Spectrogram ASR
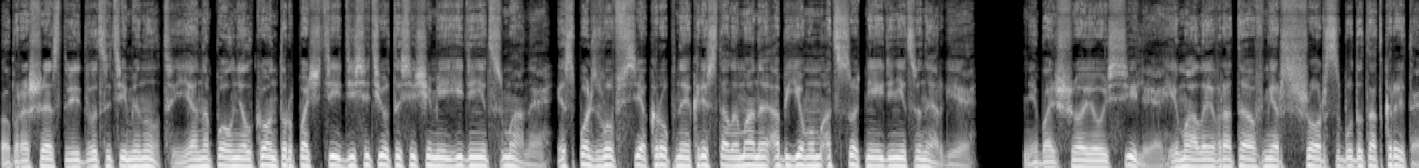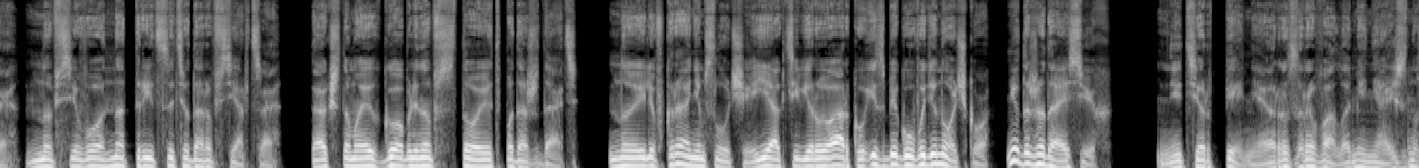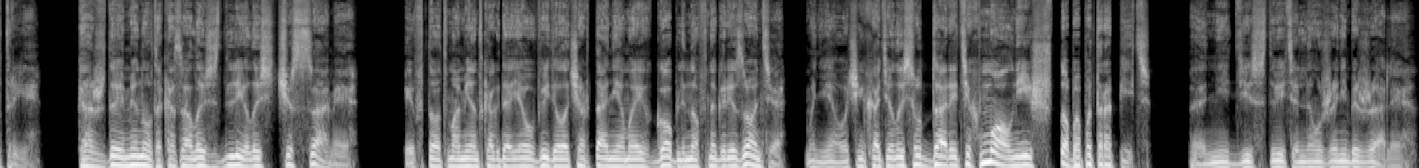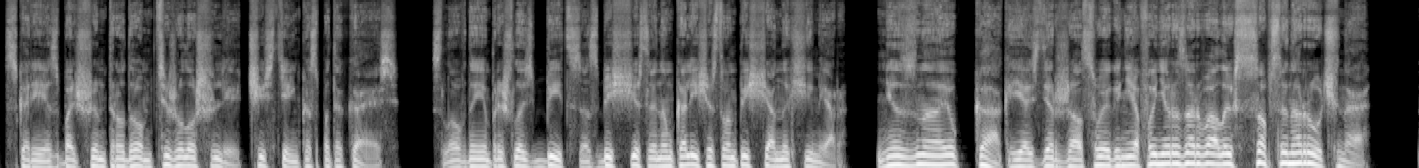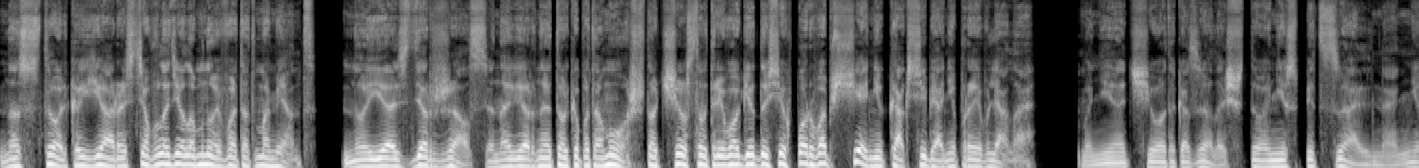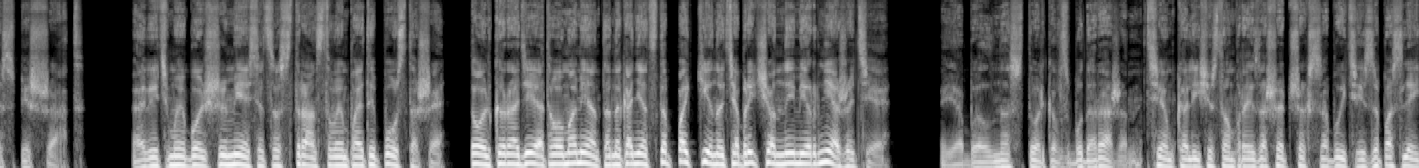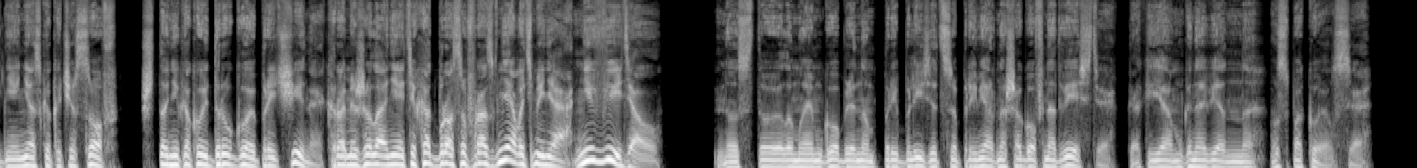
По прошествии 20 минут я наполнил контур почти десятью тысячами единиц маны, использовав все крупные кристаллы маны объемом от сотни единиц энергии. Небольшое усилие, и малые врата в мир Шорс будут открыты, но всего на 30 ударов сердца. Так что моих гоблинов стоит подождать. Ну или в крайнем случае я активирую арку и сбегу в одиночку, не дожидаясь их. Нетерпение разрывало меня изнутри. Каждая минута, казалось, длилась часами. И в тот момент, когда я увидел очертания моих гоблинов на горизонте, мне очень хотелось ударить их молнией, чтобы поторопить. Они действительно уже не бежали. Скорее, с большим трудом тяжело шли, частенько спотыкаясь. Словно им пришлось биться с бесчисленным количеством песчаных химер. Не знаю, как я сдержал свой гнев и не разорвал их собственноручно. Настолько ярость овладела мной в этот момент. Но я сдержался, наверное, только потому, что чувство тревоги до сих пор вообще никак себя не проявляло. Мне отчего-то казалось, что они специально не спешат. А ведь мы больше месяца странствуем по этой пустоши, только ради этого момента наконец-то покинуть обреченный мир нежити. Я был настолько взбудоражен тем количеством произошедших событий за последние несколько часов, что никакой другой причины, кроме желания этих отбросов разгневать меня, не видел. Но стоило моим гоблинам приблизиться примерно шагов на двести, как я мгновенно успокоился.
